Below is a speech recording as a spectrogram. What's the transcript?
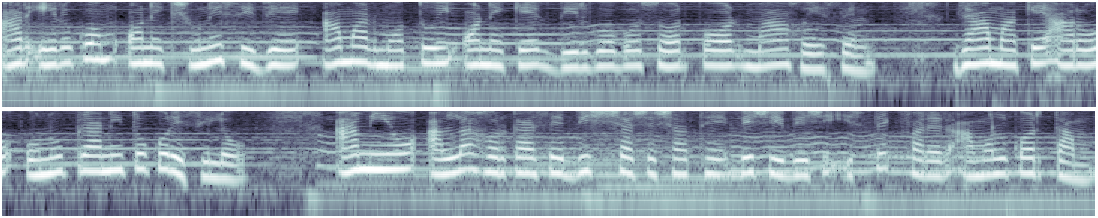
আর এরকম অনেক শুনেছি যে আমার মতোই অনেকের দীর্ঘ বছর পর মা হয়েছেন, যা আমাকে আরও অনুপ্রাণিত করেছিল। আমিও আল্লাহর কাছে বিশ্বাসের সাথে বেশি বেশি ইস্তেকফারের আমল করতাম।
